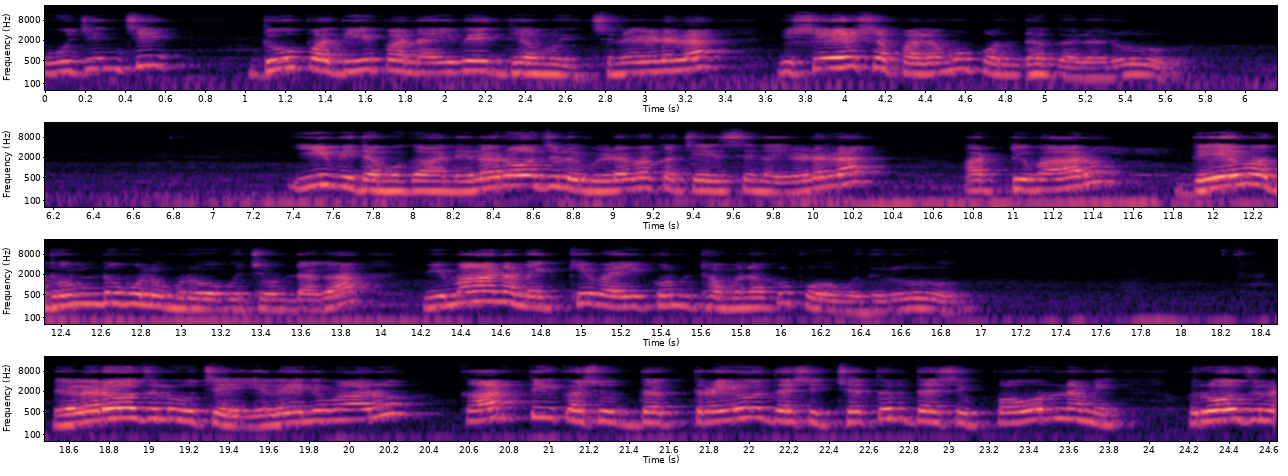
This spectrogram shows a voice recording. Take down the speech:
పూజించి ధూపదీప నైవేద్యము ఇచ్చిన ఎడల విశేష ఫలము పొందగలరు. ఈ విధముగా నెల రోజులు విడవక చేసిన ఎడల అట్టివారు దేవధుందుములు మ్రోగుచుండగా విమానమెక్కి వైకుంఠమునకు పోవుదురు. నెల రోజులు చేయలేని వారు కార్తీక శుద్ధ త్రయోదశి చతుర్దశి పౌర్ణమి రోజుల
